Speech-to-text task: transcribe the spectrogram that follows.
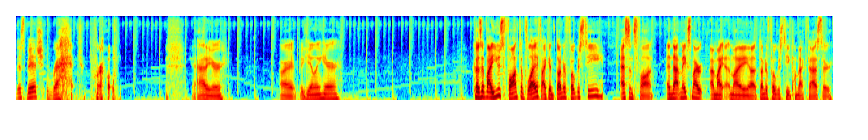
This bitch, rat, bro. Get out of here. All right, big healing here. Because if I use Font of Life, I can Thunder Focus Tea, Essence Font, and that makes my uh, my my uh, Thunder Focus Tea come back faster.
